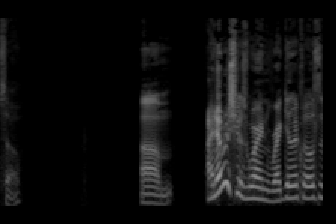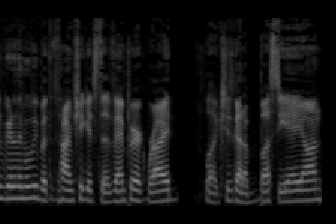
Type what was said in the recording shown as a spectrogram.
so um, I noticed she was wearing regular clothes in the beginning of the movie, but the time she gets to vampiric bride, like she's got a bustier on,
